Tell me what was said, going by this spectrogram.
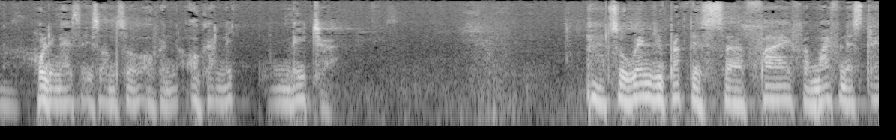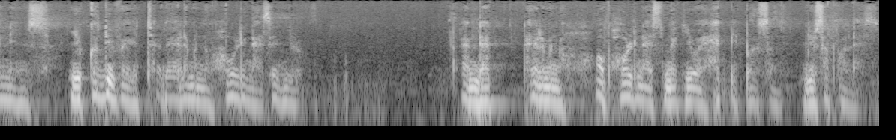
Uh, holiness is also of an organic nature. so when you practice uh, five uh, mindfulness trainings, you cultivate the element of holiness in you. And that element of holiness make you a happy person. You suffer less.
